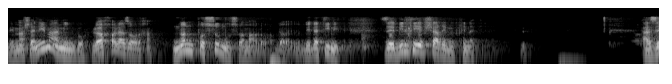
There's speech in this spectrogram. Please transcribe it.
למה שאני מאמין בו, לא יכול לעזור לך. נון פוסומוס הוא אמר לו, לא, בלטינית, זה בלתי אפשרי מבחינתי. אז,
